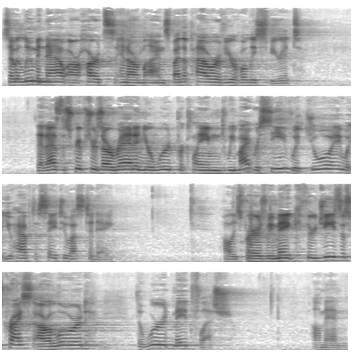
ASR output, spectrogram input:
So illumine now our hearts and our minds by the power of your Holy Spirit, that as the scriptures are read and your word proclaimed, we might receive with joy what you have to say to us today. All these prayers we make through Jesus Christ our Lord, the Word made flesh. Amen.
